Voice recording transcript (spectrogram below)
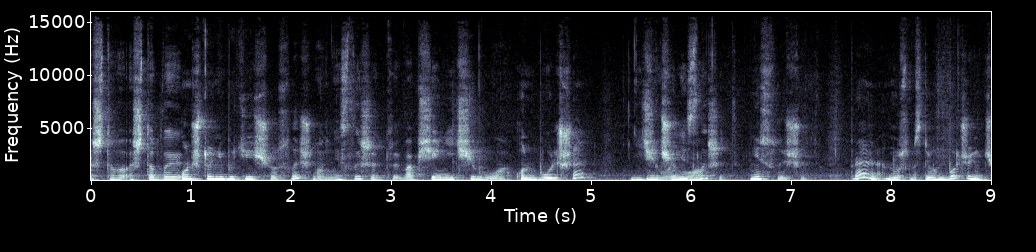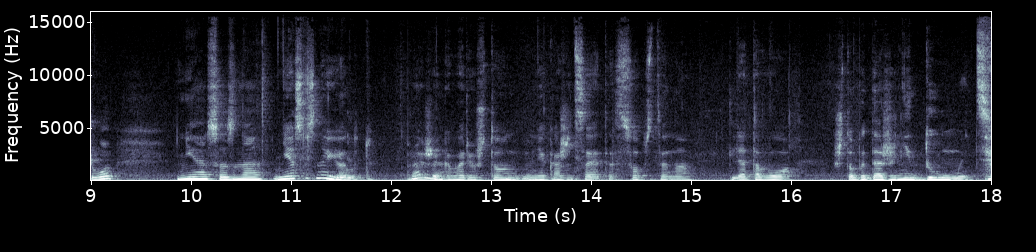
что, чтобы Он что-нибудь еще слышит? он не слышит вообще ничего. Он больше Ничего, не Ничего. слышит. не слышит. Правильно? Ну, в смысле, он больше ничего не осознает. Не осознает. Вот. Я же говорю, что он, мне кажется, это, собственно, для того, чтобы даже не думать.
